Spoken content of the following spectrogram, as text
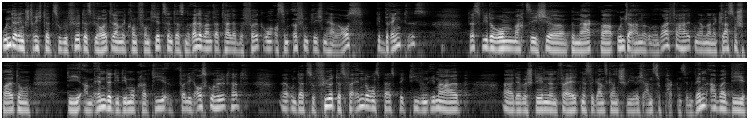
unter dem Strich dazu geführt, dass wir heute damit konfrontiert sind, dass ein relevanter Teil der Bevölkerung aus dem Öffentlichen herausgedrängt ist das wiederum macht sich äh, bemerkbar unter anderem im Wahlverhalten. Wir haben da eine Klassenspaltung, die am Ende die Demokratie völlig ausgehöhlt hat äh, und dazu führt, dass Veränderungsperspektiven innerhalb äh, der bestehenden Verhältnisse ganz, ganz schwierig anzupacken sind. Wenn aber die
